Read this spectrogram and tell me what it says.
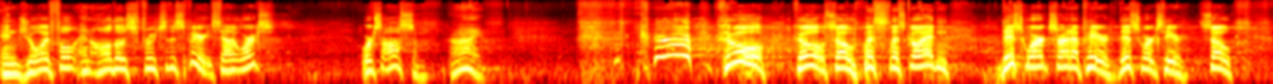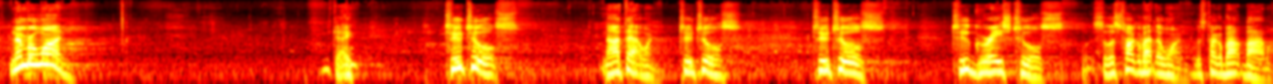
and joyful and all those fruits of the Spirit. See how that works? Works awesome. All right. cool, cool. So let's let's go ahead and this works right up here. This works here. So number one. Okay. Two tools. Not that one. Two tools. Two tools. Two grace tools. So let's talk about the one. Let's talk about Bible.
